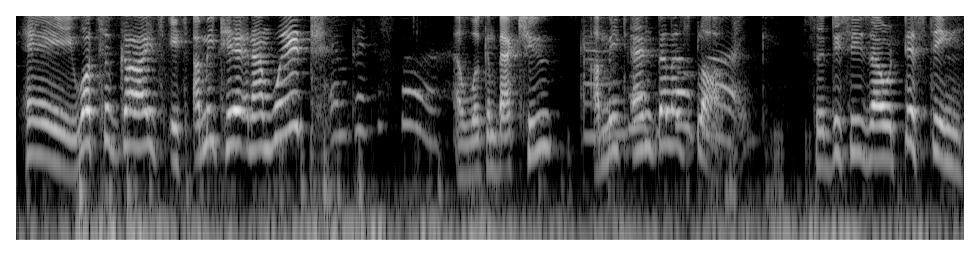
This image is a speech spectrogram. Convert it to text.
Hey, what's up guys? It's Amit here and I'm with... I'm Princess Bella. And welcome back to Amit and Bella's vlog. So this is our testing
